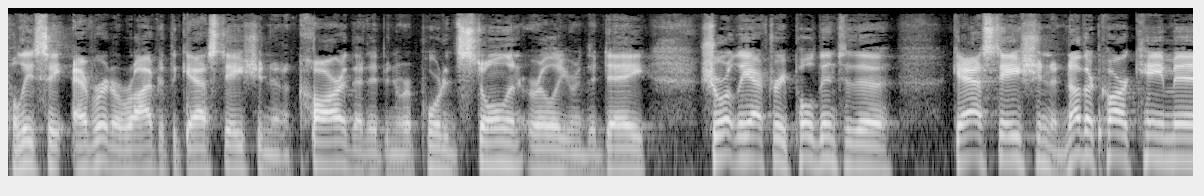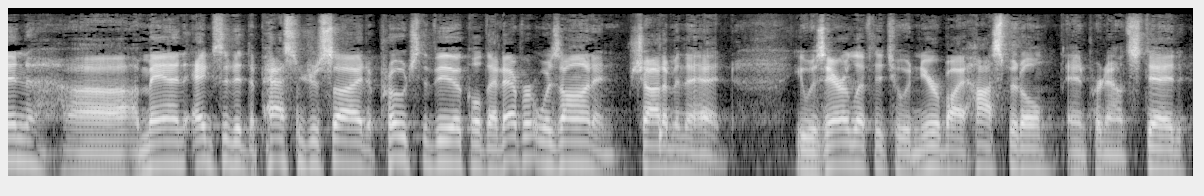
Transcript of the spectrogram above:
Police say Everett arrived at the gas station in a car that had been reported stolen earlier in the day. Shortly after he pulled into the gas station, another car came in. Uh, a man exited the passenger side, approached the vehicle that Everett was on, and shot him in the head. He was airlifted to a nearby hospital and pronounced dead.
